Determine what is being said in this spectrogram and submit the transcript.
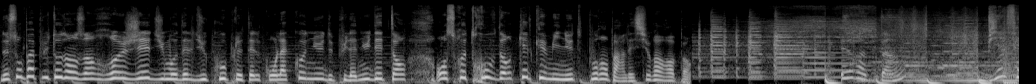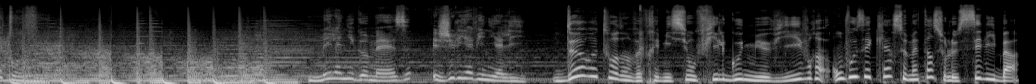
ne sont pas plutôt dans un rejet du modèle du couple tel qu'on l'a connu depuis la nuit des temps? On se retrouve dans quelques minutes pour en parler sur Europe 1. Europe 1, bien fait pour vous. Mélanie Gomez, Julia Vignali. De retour dans votre émission Feel Good Mieux Vivre, on vous éclaire ce matin sur le célibat.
